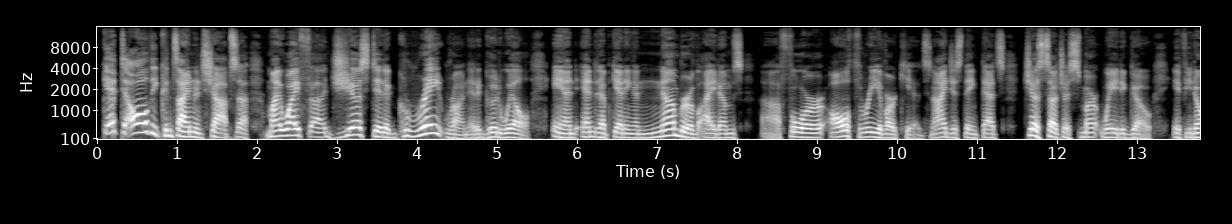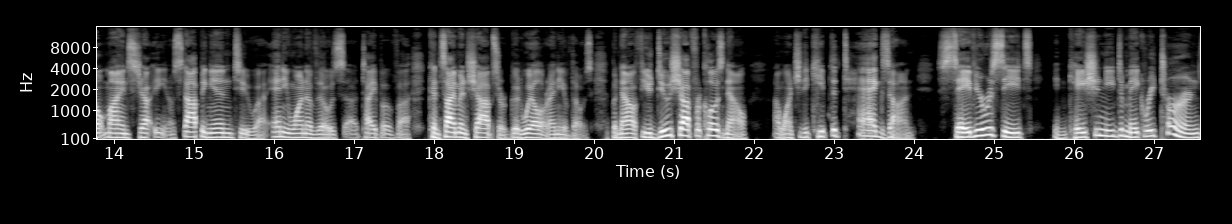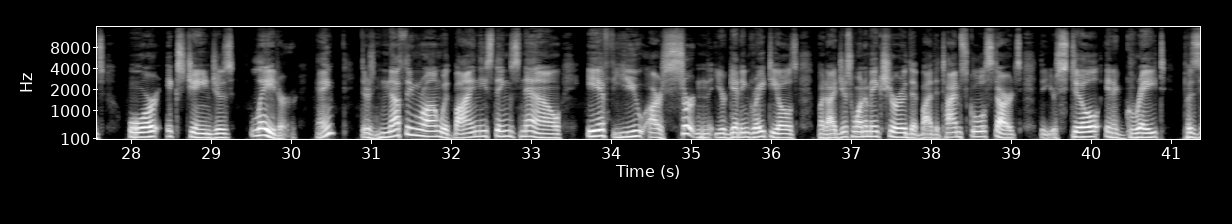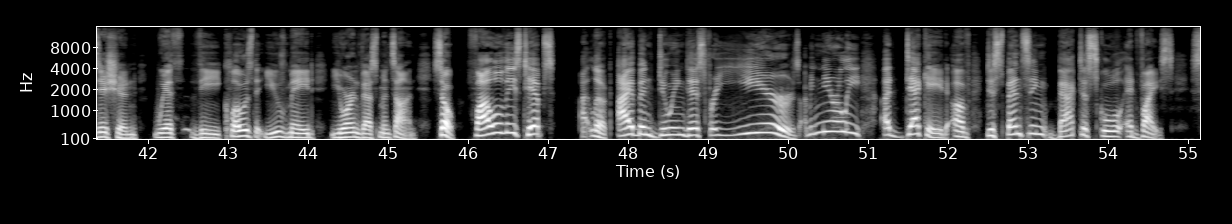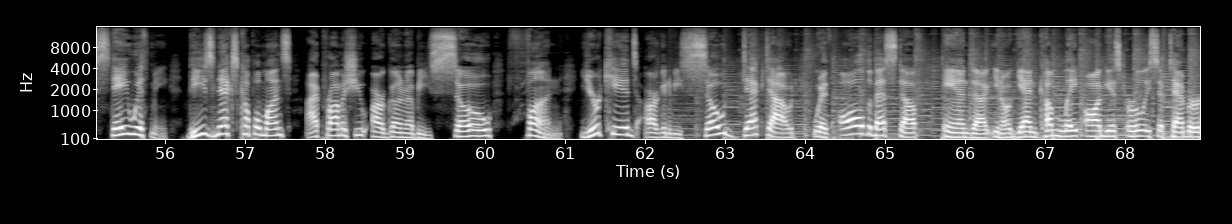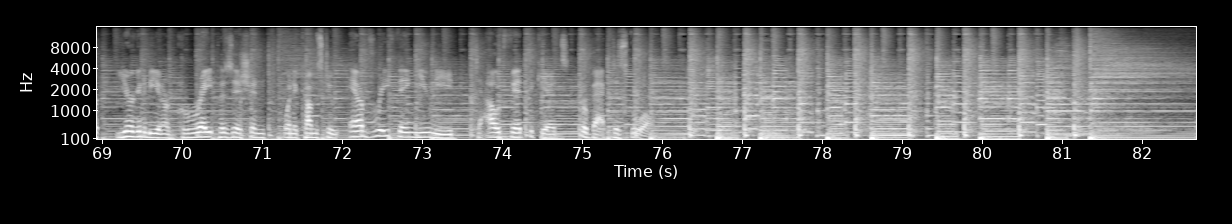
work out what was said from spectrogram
get to all the consignment shops. Uh, my wife uh, just did a great run at a Goodwill and ended up getting a number of items uh, for all three of our kids. And I just think that's just such a smart way to go. If you don't mind, you know, stopping into uh, any one of those uh, type of uh, consignment shops or Goodwill or any of those. But now, if you do shop for clothes now, I want you to keep the tags on. Save your receipts in case you need to make returns or exchanges later. Okay? There's nothing wrong with buying these things now if you are certain that you're getting great deals, but I just want to make sure that by the time school starts that you're still in a great position with the clothes that you've made your investments on. So, follow these tips. Look, I've been doing this for years. I mean, nearly a decade of dispensing back to school advice. Stay with me. These next couple months, I promise you, are going to be so fun. Your kids are going to be so decked out with all the best stuff. And, uh, you know, again, come late August, early September, you're going to be in a great position when it comes to everything you need to outfit the kids for back to school.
